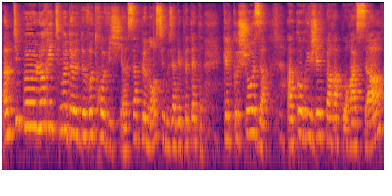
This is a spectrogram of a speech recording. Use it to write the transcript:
un petit peu le rythme de, votre vie. Hein. Simplement, si vous avez peut-être quelque chose à corriger par rapport à ça,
